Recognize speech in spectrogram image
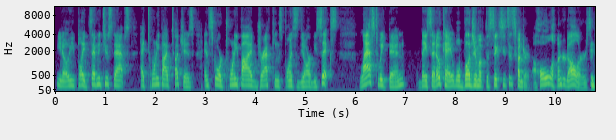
you know, he played 72 snaps, had 25 touches, and scored 25 DraftKings points as the RB6. Last week, then they said, okay, we'll budge him up to 6,600, a whole $100.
